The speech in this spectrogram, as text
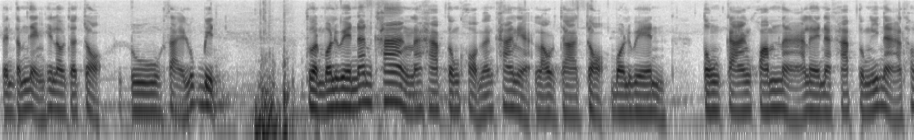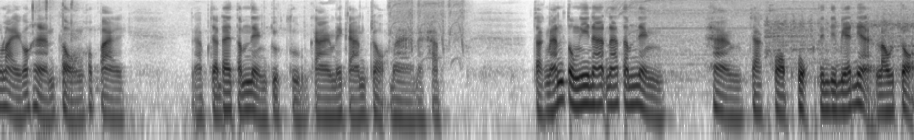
เป็นตำแหน่งที่เราจะเจาะรูใส่ลูกบิด ส่วนบริเวณด้านข้างนะครับ ตรงขอบด้านข้างเนี่ยเราจะเจาะบริเวณ ตรงกลางความหนาเลยนะครับ ตรงนี้หนาเท่าไหร่ก็หาร 2 เข้าไปนะครับจะได้ตำแหน่งจุดศูนย์กลางในการเจาะมานะครับ จากนั้นตรงนี้นะณตำแหน่งห่างจากขอบ6เซนติเมตรเนี่ยเราเจาะ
